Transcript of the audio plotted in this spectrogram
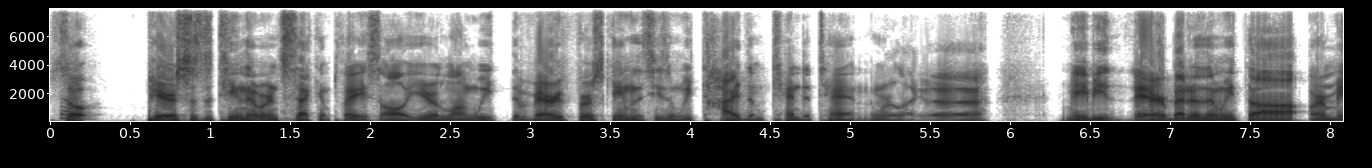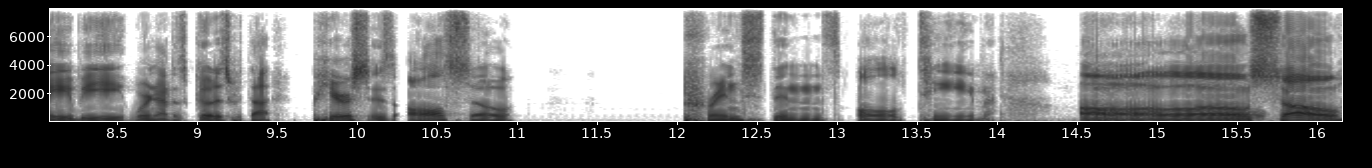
so, Pierce is the team that were in second place all year long. We the very first game of the season we tied them ten to ten, and we're like, uh, maybe they're better than we thought, or maybe we're not as good as we thought. Pierce is also Princeton's old team. Oh, so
